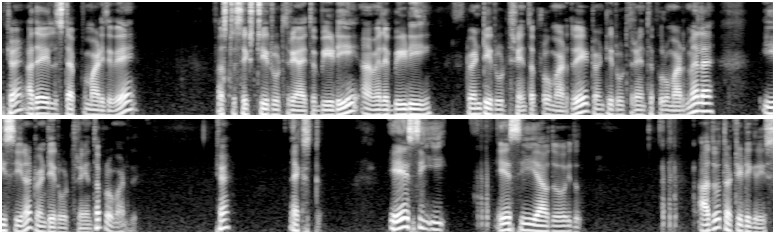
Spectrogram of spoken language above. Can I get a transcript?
okay ಅದೇ ಇಲ್ಲಿ ಸ್ಟೆಪ್ ಮಾಡಿದ್ದೀವಿ. ಫಸ್ಟ್ ಸಿಕ್ಸ್ಟಿ ರೂಟ್ ತ್ರೀ ಆಯಿತು ಬಿ ಡಿ ಆಮೇಲೆ B D twenty root three ಅಂತ ಪ್ರೂವ್ ಮಾಡಿದ್ವಿ. ಟ್ವೆಂಟಿ ರೂಟ್ ತ್ರೀ ಅಂತ ಪ್ರೂವ್ ಮಾಡಿದ್ಮೇಲೆ ಇ ಸಿನ ಟ್ವೆಂಟಿ ರೂಟ್ ತ್ರೀ ಅಂತ ಪ್ರೂವ್ ಮಾಡಿದ್ವಿ. Okay next A C E A C ಯಾವುದು? ಇದು ಅದು ತರ್ಟಿ ಡಿಗ್ರೀಸ್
